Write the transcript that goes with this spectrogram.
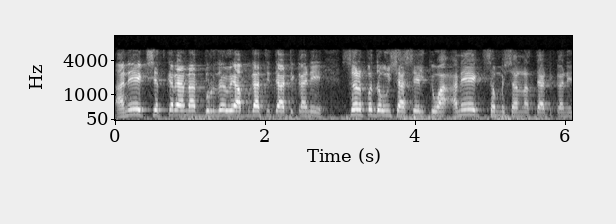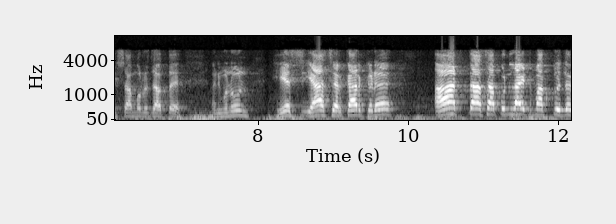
अनेक शेतकऱ्यांना दुर्दैवी अपघाती त्या ठिकाणी सर्पदंश असेल किंवा अनेक समस्यांना त्या ठिकाणी सामोरं जात आहे आणि म्हणून हे या सरकारकडं आठ तास आपण लाइट मागतोय तर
